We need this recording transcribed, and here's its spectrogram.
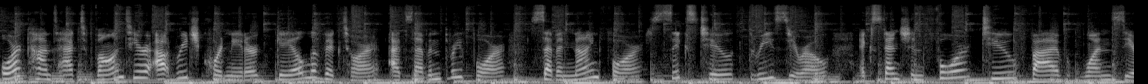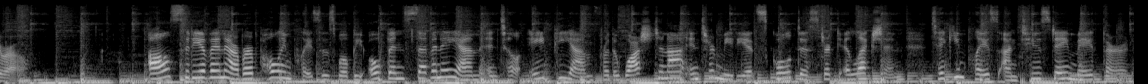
Or contact Volunteer Outreach Coordinator Gail LeVictor at 734 794 6230, extension 42510. All City of Ann Arbor polling places will be open 7 a.m. until 8 p.m. for the Washtenaw Intermediate School District election taking place on Tuesday, May 3rd.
